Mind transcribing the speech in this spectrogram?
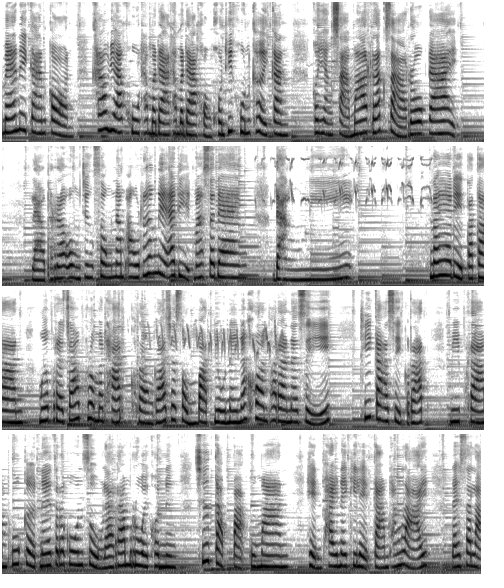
แม้ในการก่อน ข้าวยาคูธรรมดาธรรมดาของคนที่คุ้นเคยกัน ก็ยังสามารถรักษาโรคได้ แล้วพระองค์จึงทรงนำเอาเรื่องในอดีตมาแสดง ดังนี้ ในอดีตการเมื่อพระเจ้าพรหมทัตครองราชสมบัติอยู่ในนครพาราณสี ที่กาสิกรัฐ มีพราหมณ์ผู้เกิดในตระกูลสูงและร่ำรวยคนหนึ่ง ชื่อกับปะกุมาร เห็นภัยในกิเลสกามทั้งหลาย ได้สละ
